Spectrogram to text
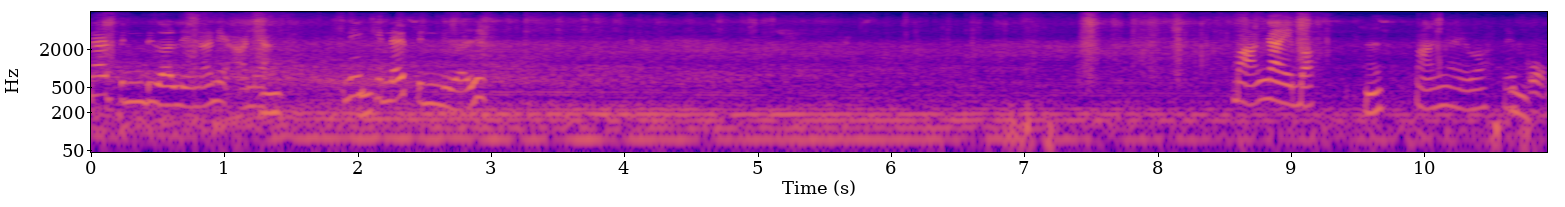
ได้เป็นเดือนเลยนะเนี่ยอันเนี้ยนี่กินได้เป็นเดือนเลย หมาไงบะหมาไงวะในกล่อง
